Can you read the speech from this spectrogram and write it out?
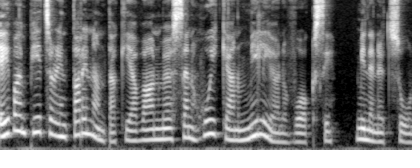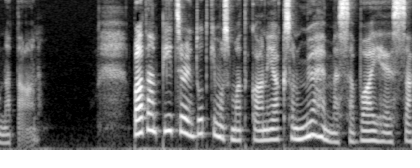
ei vain Peterin tarinan takia, vaan myös sen huikean miljoon vuoksi, minne nyt suunnataan. Palataan Peterin tutkimusmatkaan jakson myöhemmässä vaiheessa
